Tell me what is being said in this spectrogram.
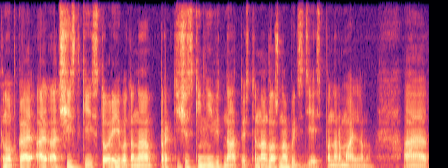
кнопка очистки истории, вот она практически не видна, то есть она должна быть здесь по-нормальному. А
